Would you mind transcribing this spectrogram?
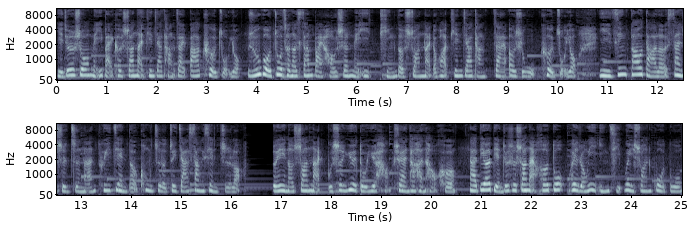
也就是说每一百克酸奶添加糖在八克左右。如果做成了三百毫升每一瓶的酸奶的话，添加糖在二十五克左右，已经高达了膳食指南推荐的控制的最佳上限值了。所以呢，酸奶不是越多越好，虽然它很好喝。那第二点就是酸奶喝多会容易引起胃酸过多。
